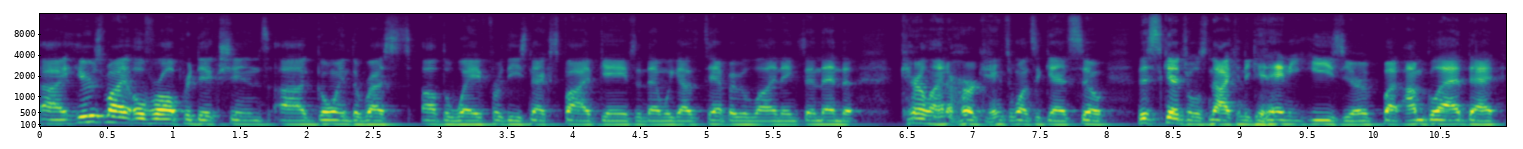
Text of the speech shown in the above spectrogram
uh, here's my overall predictions uh, going the rest of the way for these next five games, and then we got the Tampa Bay Lightnings, and then the Carolina Hurricanes once again. So this schedule is not going to get any easier, but I'm glad that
